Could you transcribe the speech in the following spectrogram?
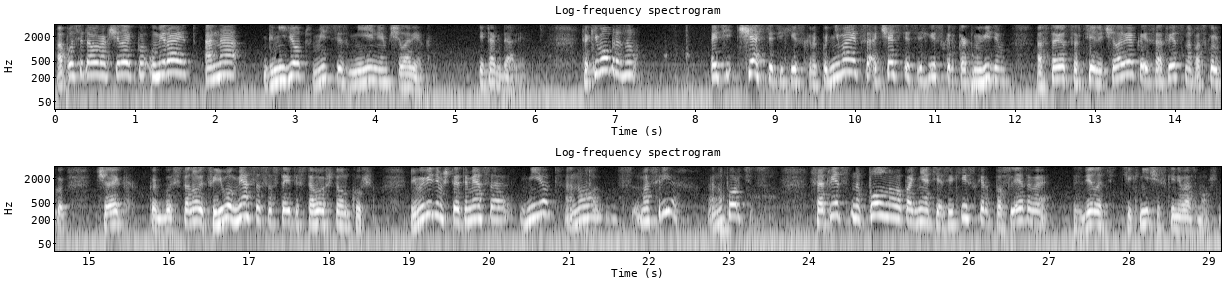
А после того, как человек умирает, она гниет вместе с гниением человека. И так далее. Таким образом, эти, часть этих искр поднимается, а часть этих искр, как мы видим, остается в теле человека, и, соответственно, поскольку человек как бы становится, его мясо состоит из того, что он кушал. И мы видим, что это мясо гниет, оно масриях, оно портится. Соответственно, полного поднятия этих искр после этого сделать технически невозможно.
